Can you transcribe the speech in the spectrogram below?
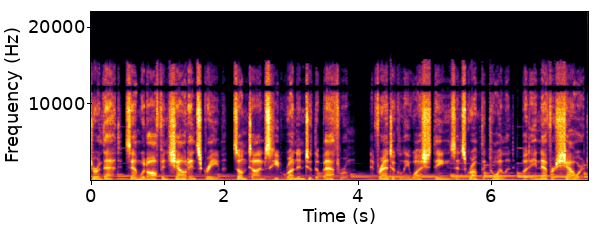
After that, Sam would often shout and scream. Sometimes he'd run into the bathroom and frantically wash things and scrub the toilet, but he never showered.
